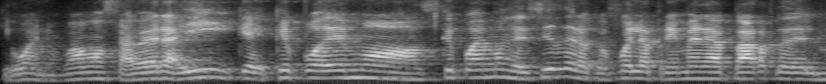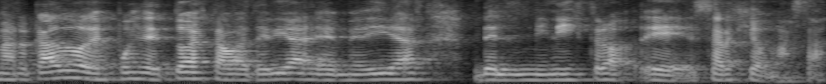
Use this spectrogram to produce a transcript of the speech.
Y bueno, vamos a ver ahí qué, podemos, qué podemos decir de lo que fue la primera parte del mercado después de toda esta batería de medidas del ministro eh, Sergio Massa.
